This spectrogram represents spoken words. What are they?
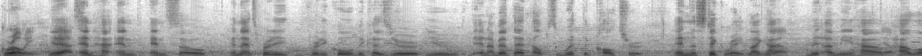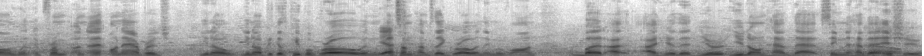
growing. Yeah, yes. and and and so and that's pretty pretty cool because you're you and I bet that helps with the culture and the stick rate. Like how I mean- I mean how Yeah. how long when from on, on average, you know, you know because people grow and, and sometimes they grow and they move on. But I, I hear that you're you don't have that seem to have that issue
